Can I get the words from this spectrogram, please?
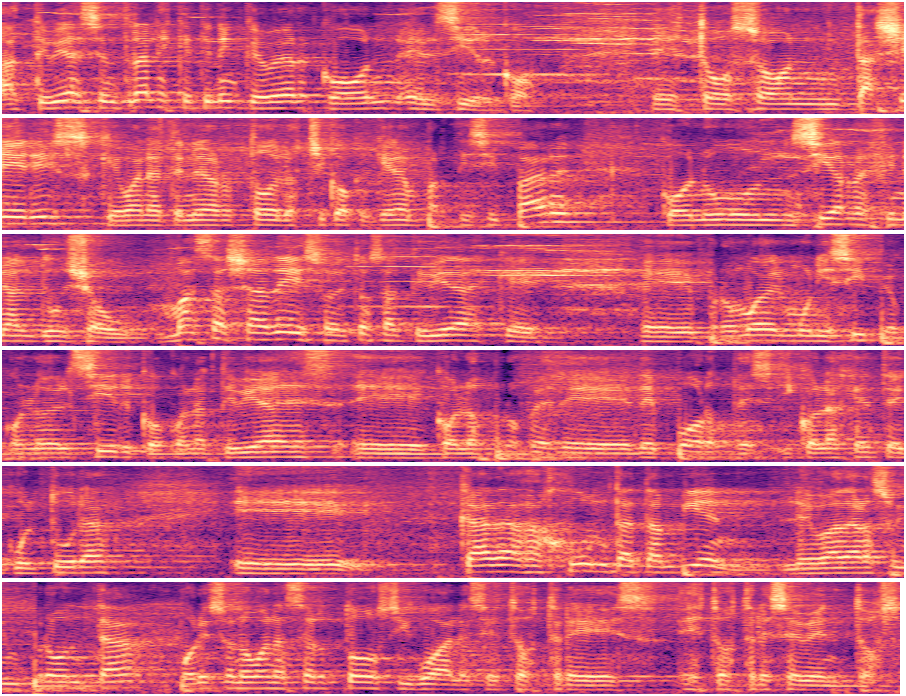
actividades centrales que tienen que ver con el circo. Estos son talleres que van a tener todos los chicos que quieran participar con un cierre final de un show. Más allá de eso, de estas actividades que eh, promueve el municipio con lo del circo, con actividades eh, con los profes de deportes y con la gente de cultura, eh, cada junta también le va a dar su impronta, por eso no van a ser todos iguales estos tres, estos tres eventos.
